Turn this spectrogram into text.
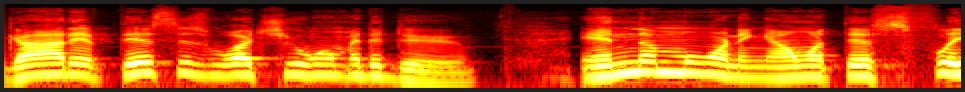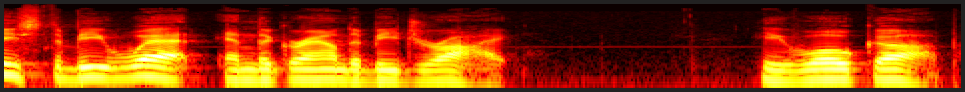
God, if this is what you want me to do, in the morning I want this fleece to be wet and the ground to be dry. He woke up.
